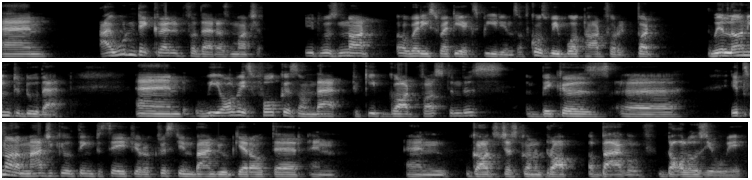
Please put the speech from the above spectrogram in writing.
And I wouldn't take credit for that as much. It was not a very sweaty experience. Of course, we worked hard for it, but we're learning to do that. And we always focus on that to keep God first in this because uh, it's not a magical thing to say if you're a Christian band, you'd get out there and and God's just going to drop a bag of dollars your way.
